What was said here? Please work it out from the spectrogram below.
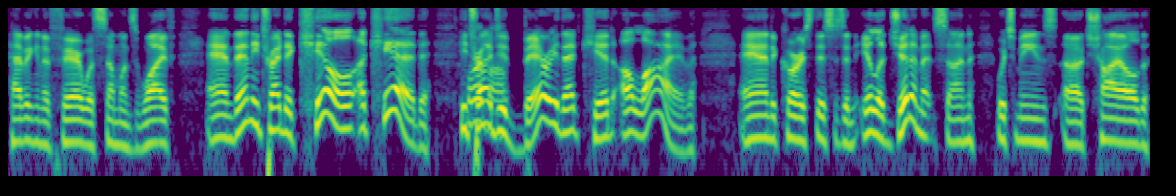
having an affair with someone's wife, and then he tried to kill a kid. He Horrible. tried to bury that kid alive. And of course, this is an illegitimate son, which means a child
